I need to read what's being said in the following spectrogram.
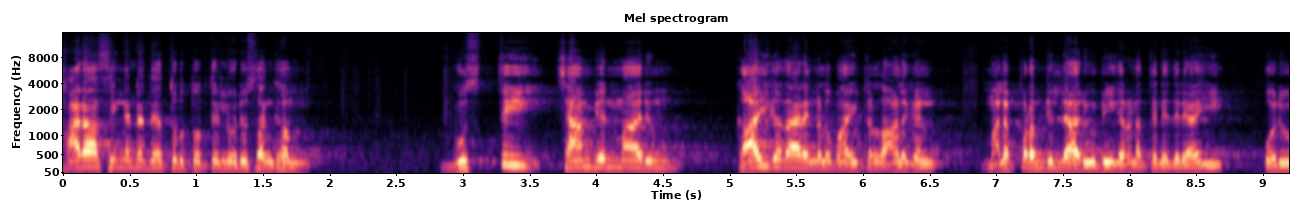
ധാരാസിംഗിന്റെ നേതൃത്വത്തിൽ ഒരു സംഘം ഗുസ്തി ചാമ്പ്യന്മാരും കായിക താരങ്ങളുമായിട്ടുള്ള ആളുകൾ മലപ്പുറം ജില്ലാ രൂപീകരണത്തിനെതിരായി ഒരു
